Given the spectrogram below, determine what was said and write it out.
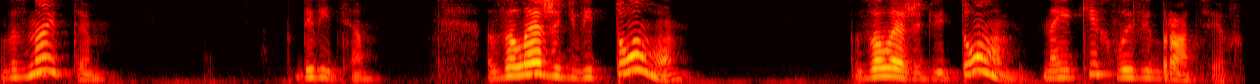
Ви знаєте, дивіться, залежить від того, залежить від того, на яких ви вібраціях.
